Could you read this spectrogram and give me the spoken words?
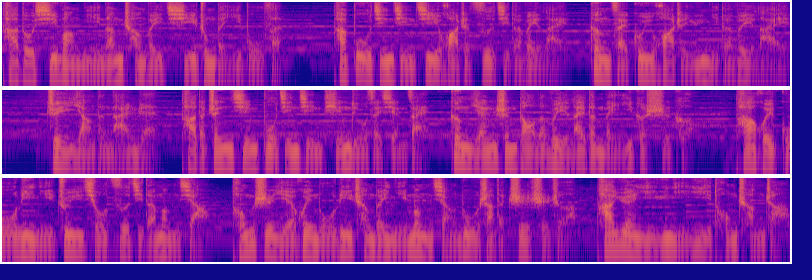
他都希望你能成为其中的一部分。他不仅仅计划着自己的未来。更在规划着与你的未来，这样的男人，他的真心不仅仅停留在现在，更延伸到了未来的每一个时刻。他会鼓励你追求自己的梦想，同时也会努力成为你梦想路上的支持者。他愿意与你一同成长，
